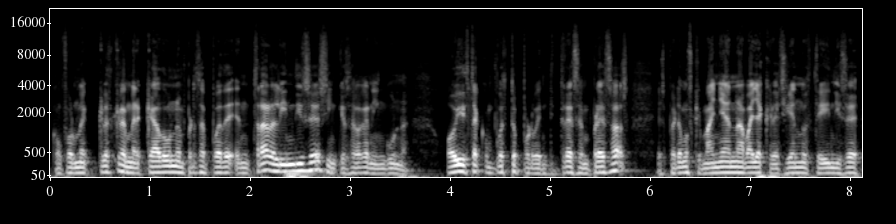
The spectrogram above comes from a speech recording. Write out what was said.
conforme crezca el mercado, una empresa puede entrar al índice sin que salga ninguna. Hoy está compuesto por 23 empresas, esperemos que mañana vaya creciendo este índice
